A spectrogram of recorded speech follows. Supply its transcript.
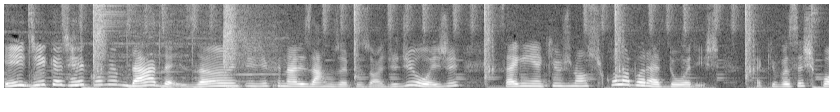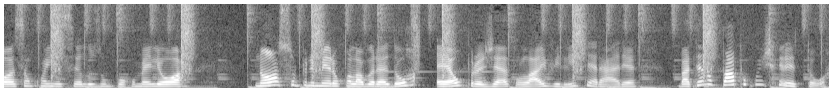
e dicas recomendadas. Antes de finalizarmos o episódio de hoje, seguem aqui os nossos colaboradores para que vocês possam conhecê-los um pouco melhor. Nosso primeiro colaborador é o projeto Live Literária Batendo Papo com o Escritor,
